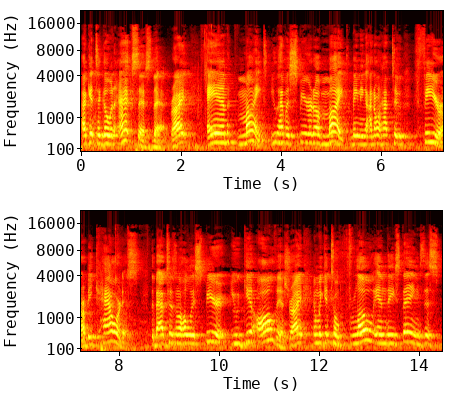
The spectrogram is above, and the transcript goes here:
I get to go and access that, right? And might. You have a spirit of might, meaning I don't have to fear or be cowardice the baptism of the Holy Spirit, you get all this, right? And we get to flow in these things, this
